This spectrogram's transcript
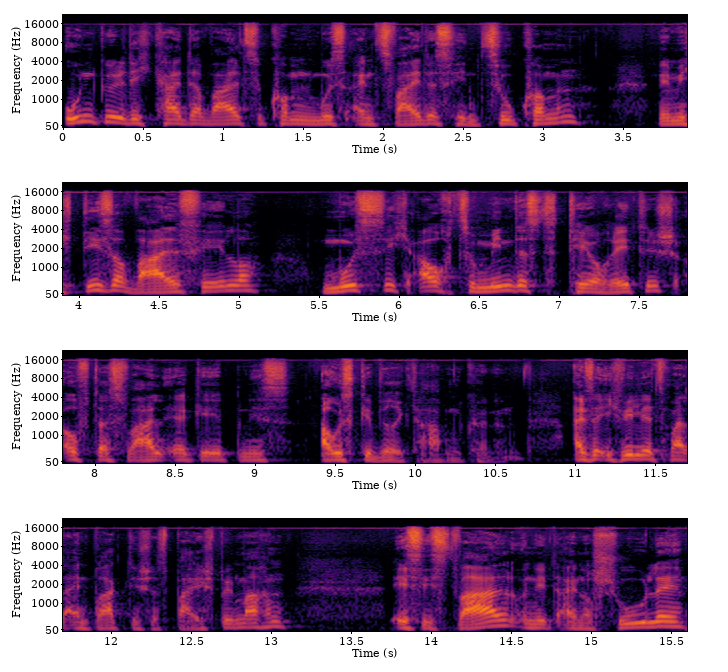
Ungültigkeit der Wahl zu kommen, muss ein zweites hinzukommen, nämlich dieser Wahlfehler muss sich auch zumindest theoretisch auf das Wahlergebnis ausgewirkt haben können. Also ich will jetzt mal ein praktisches Beispiel machen. Es ist Wahl und in einer Schule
